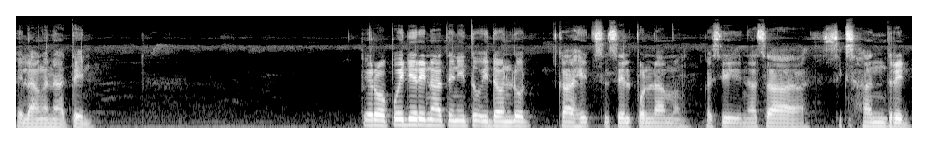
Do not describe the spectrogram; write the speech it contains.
kailangan natin. Pero pwede rin natin ito i-download kahit sa cellphone lamang kasi nasa 600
